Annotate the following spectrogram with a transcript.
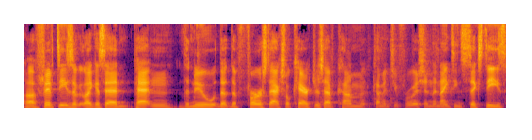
uh, 50s, like I said, patent, the new, the, the first actual characters have come come into fruition. The 1960s,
